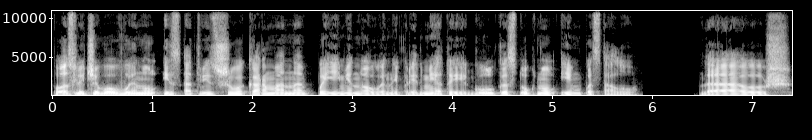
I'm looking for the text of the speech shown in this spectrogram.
После чего вынул из отвисшего кармана поименованный предмет и гулко стукнул им по столу. Да уж,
